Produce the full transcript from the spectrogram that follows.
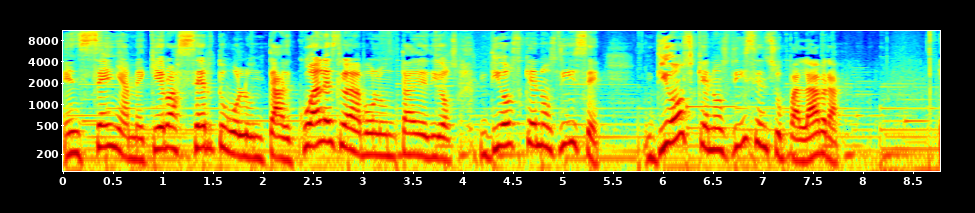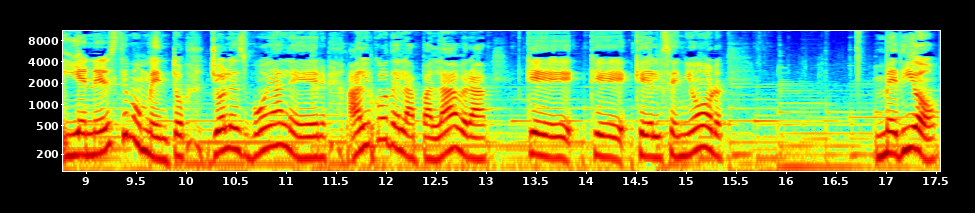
Enséñame, quiero hacer tu voluntad. ¿Cuál es la voluntad de Dios? Dios que nos dice, Dios que nos dice en su palabra. Y en este momento yo les voy a leer algo de la palabra que, que, que el Señor me dio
